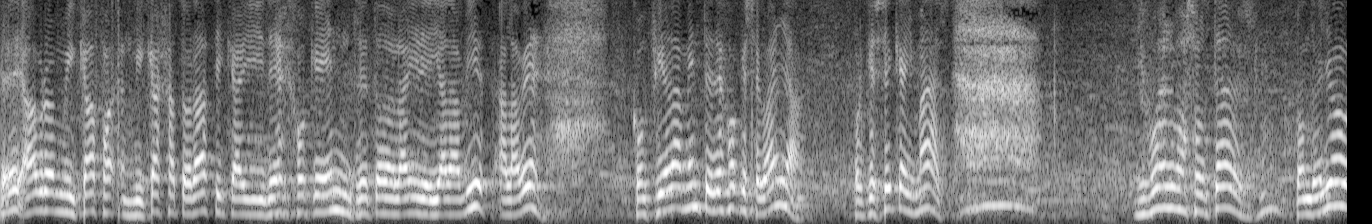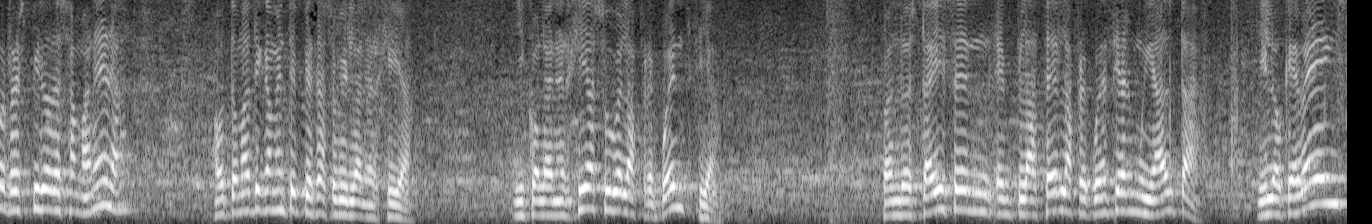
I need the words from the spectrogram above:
eh, abro mi, caja torácica y dejo que entre todo el aire y a la vez, a la vez confiadamente dejo que se vaya, porque sé que hay más. Y vuelvo a soltar. Cuando yo respiro de esa manera, automáticamente empieza a subir la energía. Y con la energía sube la frecuencia. Cuando estáis en placer, la frecuencia es muy alta. Y lo que veis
